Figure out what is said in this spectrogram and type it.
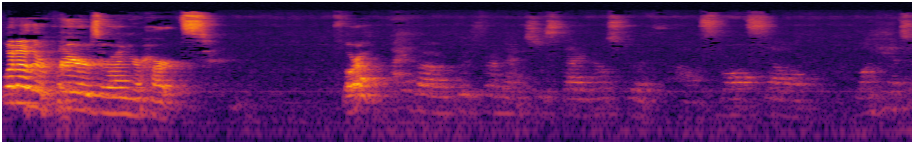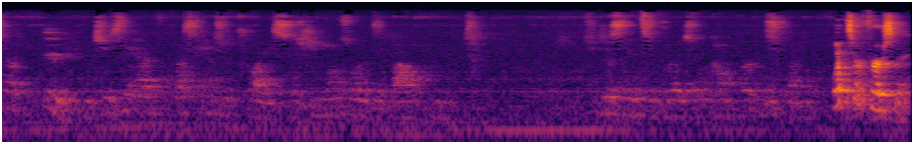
What other prayers are on your hearts? Laura? I have a good friend that was just diagnosed with uh, small cell lung cancer. And she's had breast cancer twice, so she knows what it's about. and She just needs some grace for comfort and strength. What's first name?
